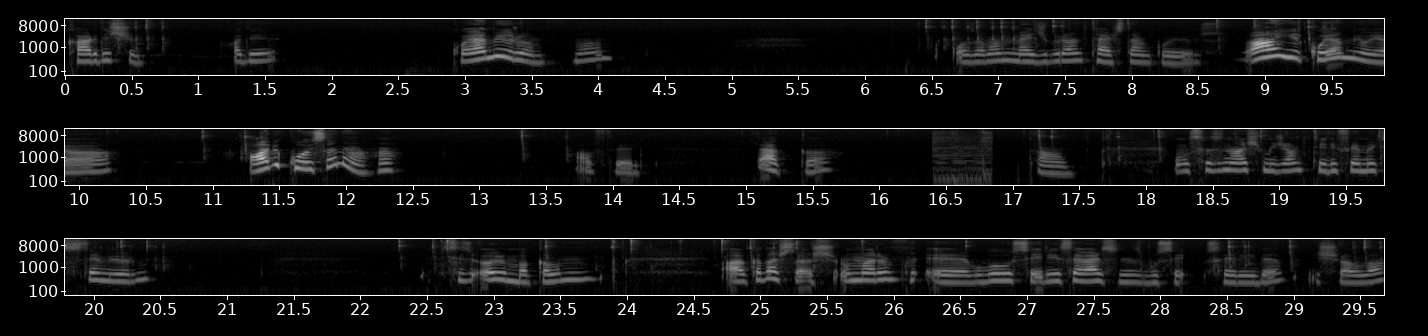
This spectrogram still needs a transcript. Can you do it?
Kardeşim. Hadi. Koyamıyorum. Lan. O zaman mecburen tersten koyuyoruz. Hayır koyamıyor ya. Abi koysana. Ha. Aferin. Dakika. Tamam. Onun sesini açmayacağım. Telif yemek istemiyorum. Siz ölün bakalım. Arkadaşlar umarım e, bu seriyi seversiniz bu se seride inşallah.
